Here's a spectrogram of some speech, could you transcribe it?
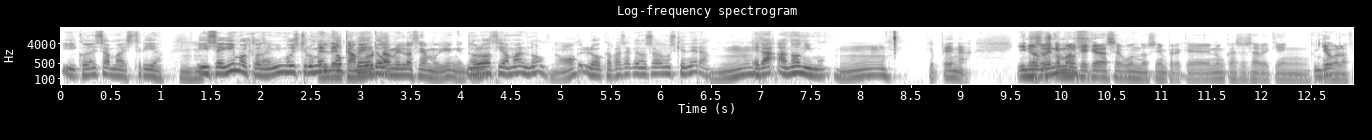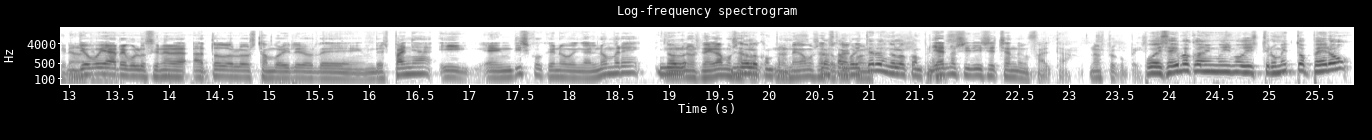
y con esa maestría? Y seguimos con el mismo instrumento, El del tambor pero también lo hacía muy bien. no entonces. lo hacía mal, ¿no? No. Lo que pasa es que no sabemos quién era. Mm. Era anónimo. Mm, qué pena. Y nos Eso es como venimos... el que queda segundo siempre, que nunca se sabe quién jugó Yo, la final. yo voy a revolucionar a, a todos los tamborileros de, de España y en disco que no venga el nombre No lo- nos negamos a no lo to- compramos. nos negamos a Los tocar tamboriteros con- no lo compramos. Ya nos iréis echando en falta, no os preocupéis. Pues seguimos con el mismo instrumento, pero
